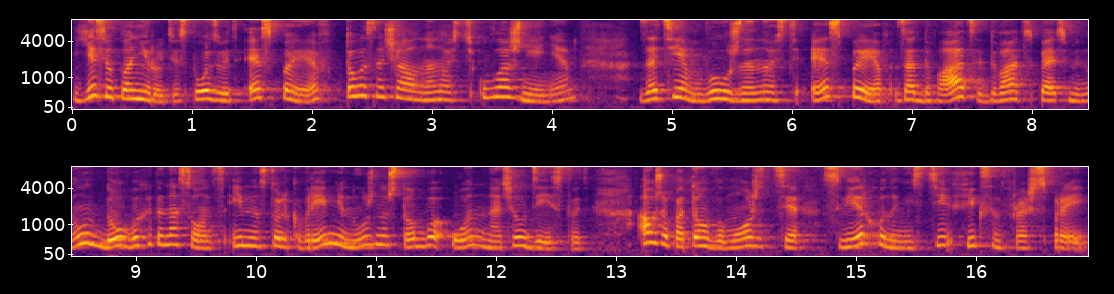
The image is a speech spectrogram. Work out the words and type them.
Если вы планируете использовать SPF, то вы сначала наносите увлажнение, Затем вы уже наносите SPF за 20-25 минут до выхода на солнце. Именно столько времени нужно, чтобы он начал действовать. А уже потом вы можете сверху нанести Fix and Fresh Spray.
